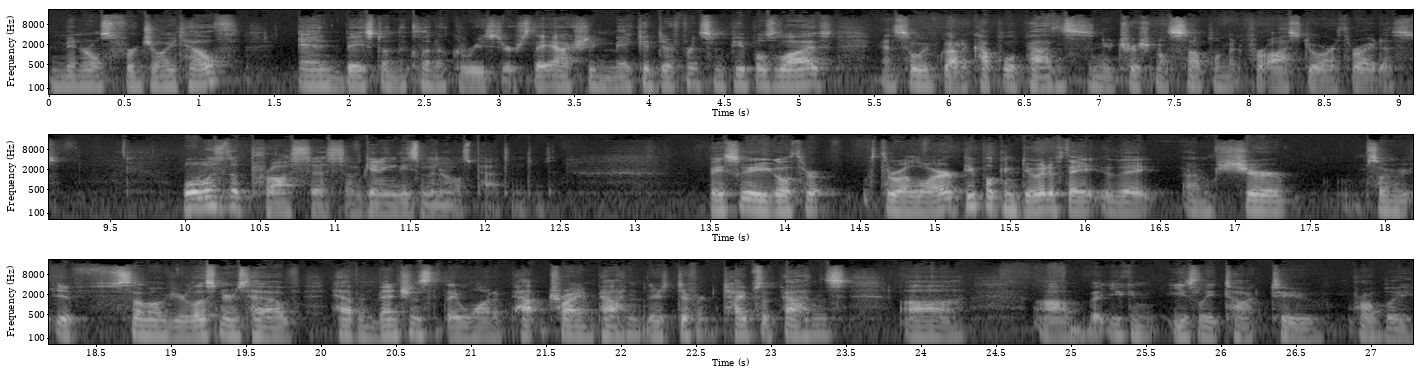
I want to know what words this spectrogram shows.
minerals for joint health, and based on the clinical research. They actually make a difference in people's lives, and so we've got a couple of patents as a nutritional supplement for osteoarthritis. What was the process of getting these minerals patented? Basically, you go through through a lawyer. People can do it if they they. I'm sure some if some of your listeners have have inventions that they want to pat, try and patent. There's different types of patents, uh, uh, but you can easily talk to probably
